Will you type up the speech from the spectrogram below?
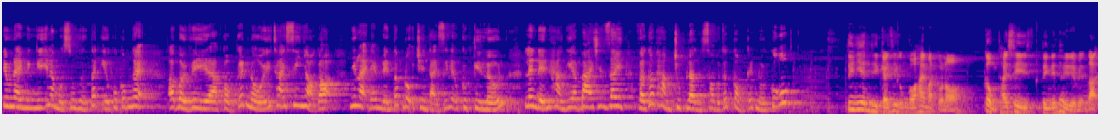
Điều này mình nghĩ là một xu hướng tất yếu của công nghệ à, bởi vì là cổng kết nối Type-C nhỏ gọn nhưng lại đem đến tốc độ truyền tải dữ liệu cực kỳ lớn, lên đến hàng gigabyte trên giây và gấp hàng chục lần so với các cổng kết nối cũ. Tuy nhiên thì cái gì cũng có hai mặt của nó. Cổng Type-C tính đến thời điểm hiện tại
